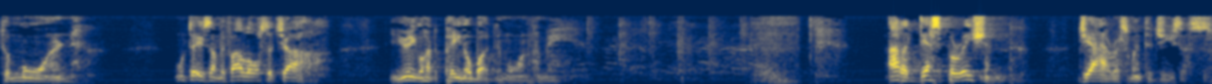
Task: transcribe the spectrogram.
to mourn. I want to tell you something. If I lost a child, you ain't going to have to pay nobody to mourn for me. Out of desperation, Jairus went to Jesus.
